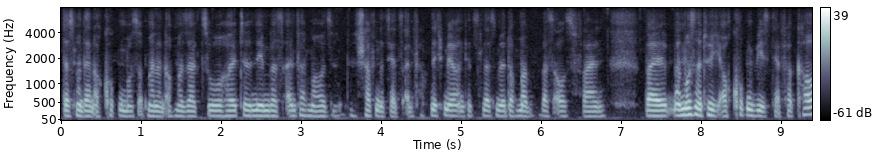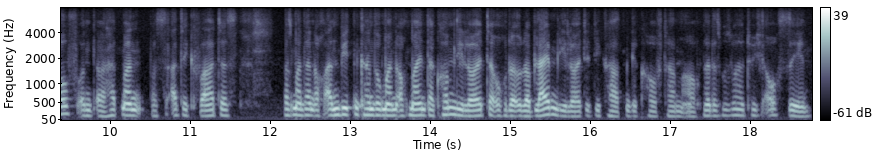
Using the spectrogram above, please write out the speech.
dass man dann auch gucken muss, ob man dann auch mal sagt, so heute nehmen wir es einfach mal, wir schaffen das jetzt einfach nicht mehr und jetzt lassen wir doch mal was ausfallen. Weil man muss natürlich auch gucken, wie ist der Verkauf und äh, hat man was Adäquates was man dann auch anbieten kann, wo man auch meint, da kommen die Leute auch oder, oder bleiben die Leute, die Karten gekauft haben auch. Ne? Das muss man natürlich auch sehen.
